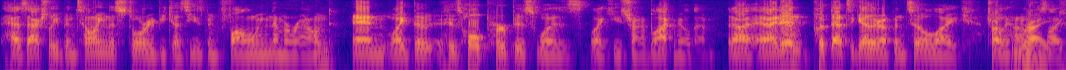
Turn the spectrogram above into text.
has actually been telling the story because he's been following them around, and like the his whole purpose was like he's trying to blackmail them. And I, and I didn't put that together up until like Charlie Hunnam right. was like,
